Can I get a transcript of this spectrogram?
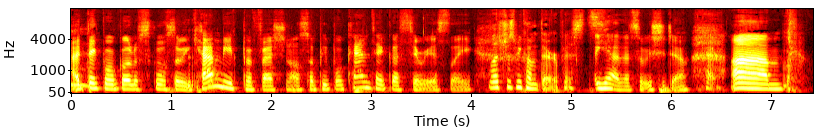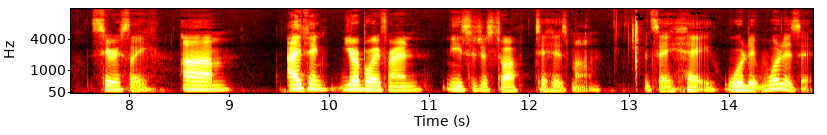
I think we'll go to school so we can be professional, so people can take us seriously. Let's just become therapists. Yeah, that's what we should do. Um, seriously, um, I think your boyfriend needs to just talk to his mom and say, "Hey, what it, what is it?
